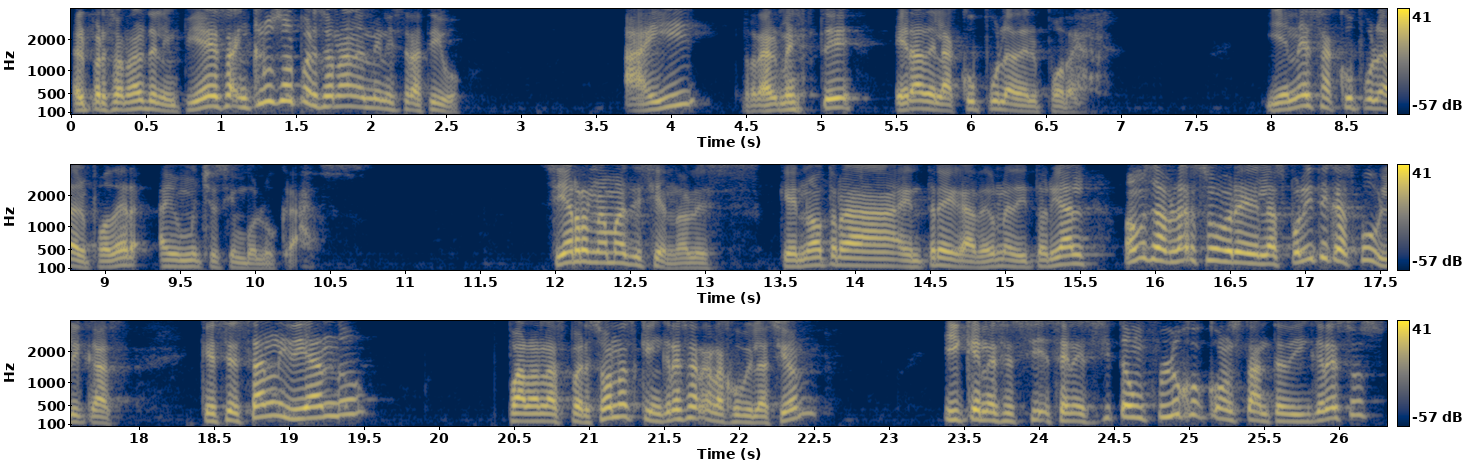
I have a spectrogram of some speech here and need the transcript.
el personal de limpieza, incluso el personal administrativo. Ahí realmente era de la cúpula del poder. Y en esa cúpula del poder hay muchos involucrados. Cierro nada más diciéndoles que en otra entrega de una editorial vamos a hablar sobre las políticas públicas que se están lidiando para las personas que ingresan a la jubilación y que se necesita un flujo constante de ingresos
